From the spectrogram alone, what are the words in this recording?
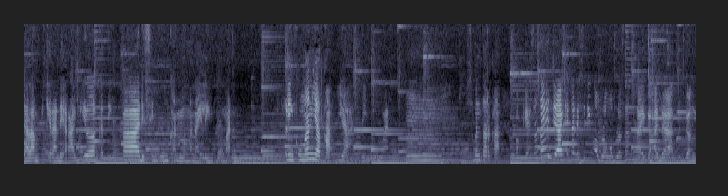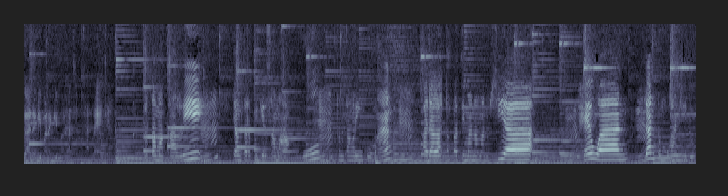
dalam pikiran Dek Ragil ketika disinggungkan mengenai lingkungan? lingkungan ya kak Ya, lingkungan. hmm, sebentar kak Oke, santai aja. Kita di sini ngobrol-ngobrol santai, gak ada tegang, gak ada gimana-gimana. Santai aja. pertama kali Hmm? yang terpikir sama aku Hmm? tentang lingkungan Hmm? adalah tempat di mana manusia, Hmm? hewan, Hmm? dan tumbuhan hidup.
